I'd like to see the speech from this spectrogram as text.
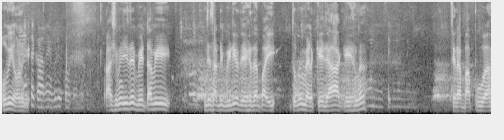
ਉਹ ਵੀ ਆਉਣਗੇ। ਤੇ ਕਰ ਰਹੇ ਆ ਵੀਡੀਓ ਕਾਲ ਕਰ ਆਸ਼ਮੀ ਜੀ ਦੇ ਬੇਟਾ ਵੀ ਜੇ ਸਾਡੀ ਵੀਡੀਓ ਦੇਖਦਾ ਭਾਈ ਤੂੰ ਵੀ ਮਿਲ ਕੇ ਜਾ ਆ ਕੇ ਹਨਾ? ਤੇਰਾ ਬਾਪੂ ਆ।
